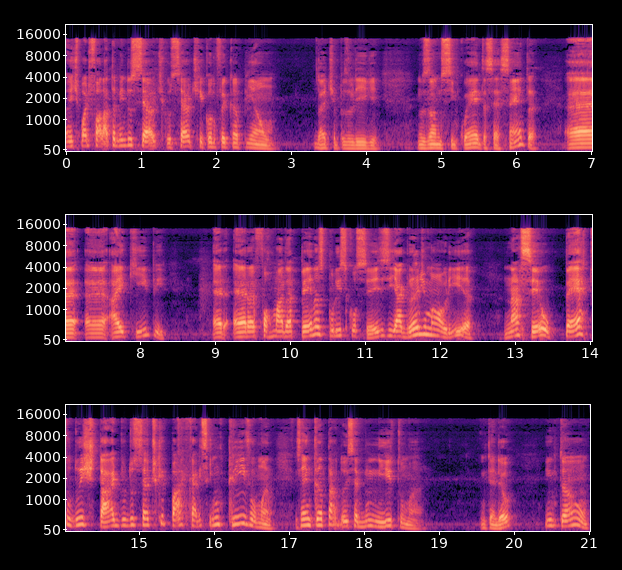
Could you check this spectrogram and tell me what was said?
a gente pode falar também do Celtic. O Celtic, quando foi campeão da Champions League nos anos 50, 60, é, é, a equipe era, era formada apenas por escoceses e a grande maioria nasceu perto do estádio do Celtic Park. Cara, isso é incrível, mano. Isso é encantador, isso é bonito, mano. Entendeu? Então,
